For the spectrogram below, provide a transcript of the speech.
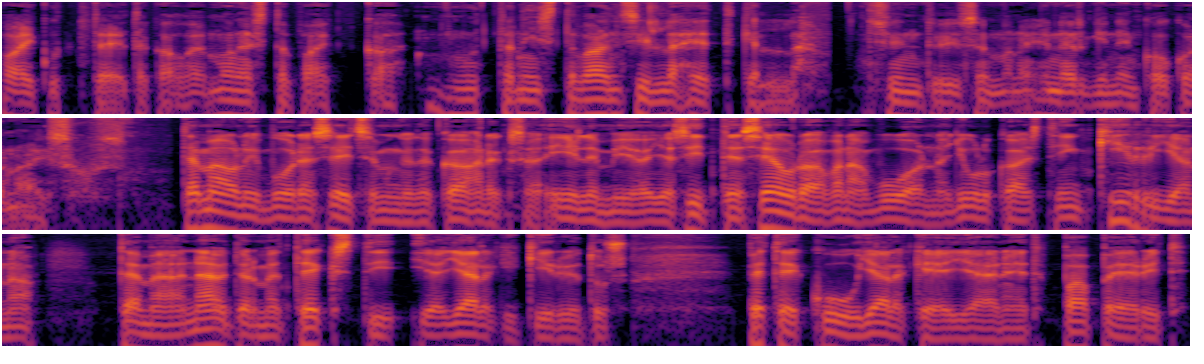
vaikutteita kauhean monesta paikkaa, mutta niistä vain sillä hetkellä syntyi semmoinen energinen kokonaisuus. Tämä oli vuoden 1978 ilmiö ja sitten seuraavana vuonna julkaistiin kirjana tämä näytelmäteksti ja jälkikirjoitus Pete Kuu jälkeen jääneet paperit.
